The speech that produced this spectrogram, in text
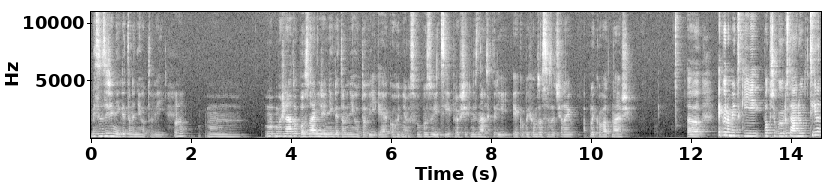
Myslím si, že nikdy to není hotový. Aha. Mm, možná to poznání, že nikdy to není hotový, je jako hodně osvobozující pro všechny z nás, který jako bychom zase začali aplikovat náš uh, ekonomický, potřebuju dosáhnout cíle,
